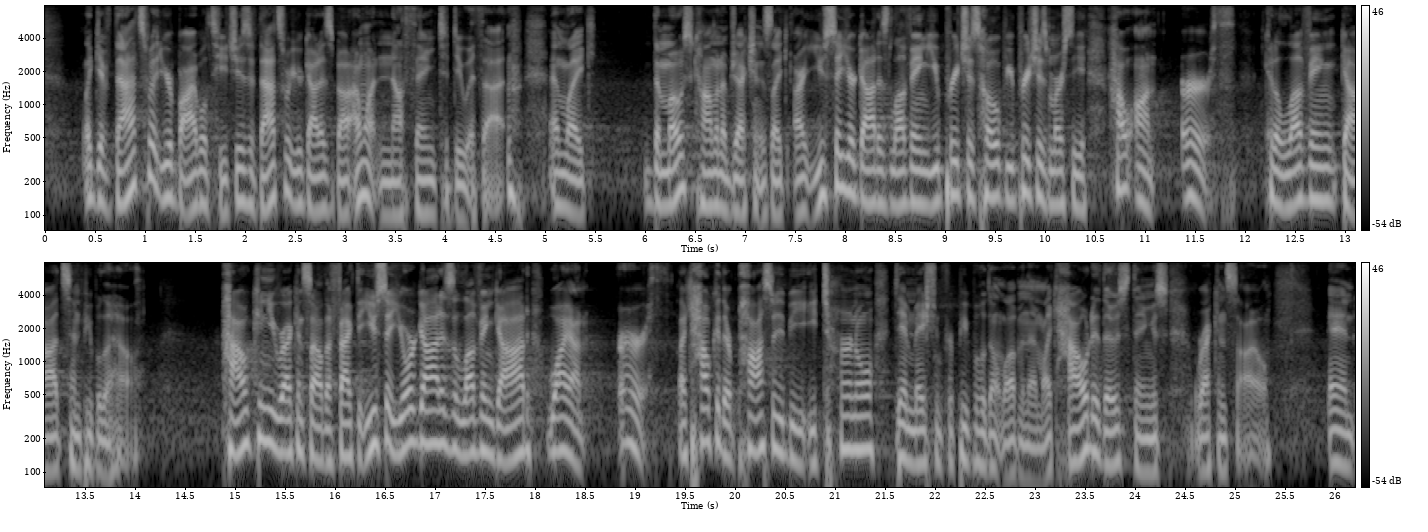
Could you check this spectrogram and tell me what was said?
like, if that's what your Bible teaches, if that's what your God is about, I want nothing to do with that. And like, the most common objection is like, all right, you say your God is loving, you preach his hope, you preach his mercy. How on earth could a loving God send people to hell? How can you reconcile the fact that you say your God is a loving God? Why on earth? Like, how could there possibly be eternal damnation for people who don't love in them? Like, how do those things reconcile? And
